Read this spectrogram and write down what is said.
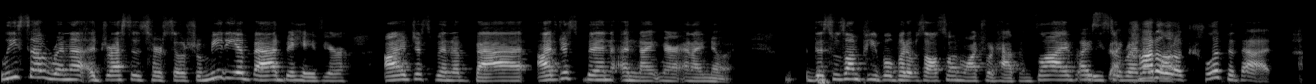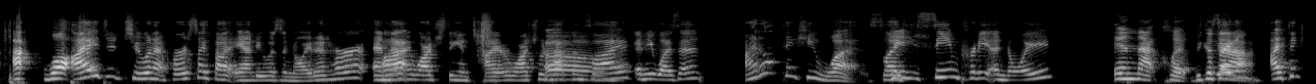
Lisa Rinna addresses her social media bad behavior. I've just been a bad, I've just been a nightmare, and I know it. This was on People, but it was also on Watch What Happens Live. i, Lisa I caught a little clip of that I, well, I did too, and at first I thought Andy was annoyed at her, and then I- I watched the entire Watch What Happens Oh, Live. and he wasn't I don't think he was like he seemed pretty annoyed in that clip because I don't. I think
